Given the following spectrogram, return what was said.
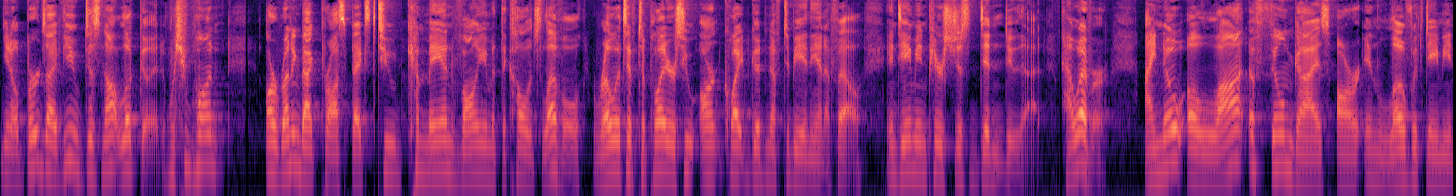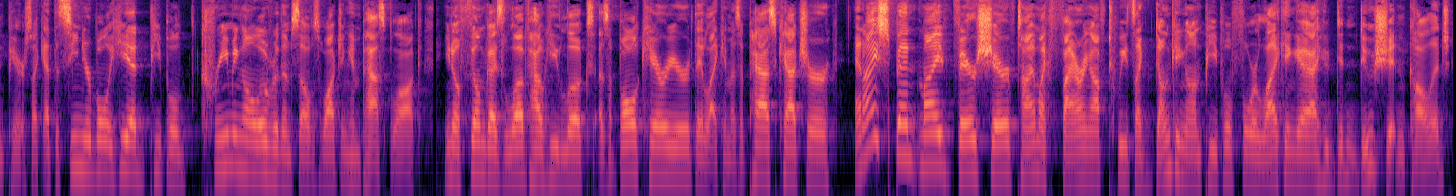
you know, bird's eye view does not look good. We want our running back prospects to command volume at the college level relative to players who aren't quite good enough to be in the NFL. And Dameon Pierce just didn't do that. However, I know a lot of film guys are in love with Dameon Pierce. Like at the Senior Bowl, he had people creaming all over themselves watching him pass block. You know, film guys love how he looks as a ball carrier, they like him as a pass catcher. And I spent my fair share of time like firing off tweets, like dunking on people for liking a guy who didn't do shit in college.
